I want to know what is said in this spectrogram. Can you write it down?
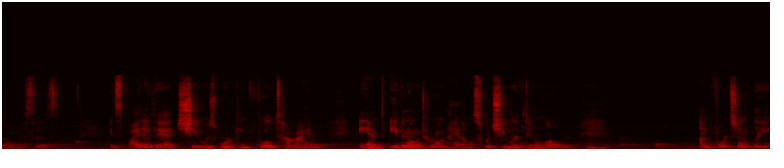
illnesses. In spite of that, she was working full time and even owned her own house, which she lived in alone. Unfortunately,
